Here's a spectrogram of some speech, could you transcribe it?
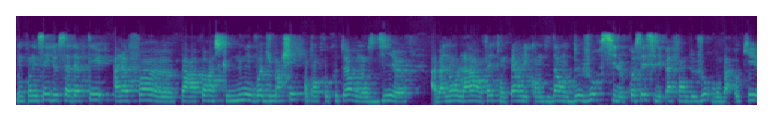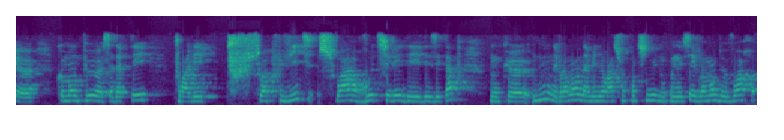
Donc, on essaye de s'adapter à la fois euh, par rapport à ce que nous, on voit du marché en tant que recruteur, où on se dit, ah bah non, là, en fait, on perd les candidats en deux jours. Si le process, il n'est pas fait en deux jours, bon bah ok, comment on peut s'adapter pour aller soit plus vite, soit retirer des, étapes. Donc, nous, on est vraiment en amélioration continue. Donc, on essaye vraiment de voir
